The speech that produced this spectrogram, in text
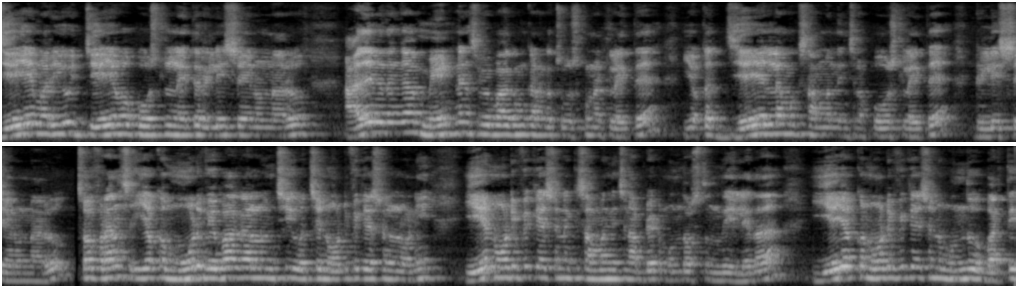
జేఏ మరియు జేఏఓ పోస్టులను అయితే రిలీజ్ చేయనున్నారు. అదేవిధంగా మెయింటెనెన్స్ విభాగం కనుక చూసుకున్నట్లయితే ఈ యొక్క జేఎల్ఎంకి సంబంధించిన పోస్టులు అయితే రిలీజ్ చేయనున్నారు. సో ఫ్రెండ్స్ ఈ యొక్క మూడు విభాగాల నుంచి వచ్చే నోటిఫికేషన్లోని ఏ నోటిఫికేషన్కి సంబంధించిన అప్డేట్ ముందు వస్తుంది లేదా ఏ యొక్క నోటిఫికేషన్ ముందు భర్తీ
